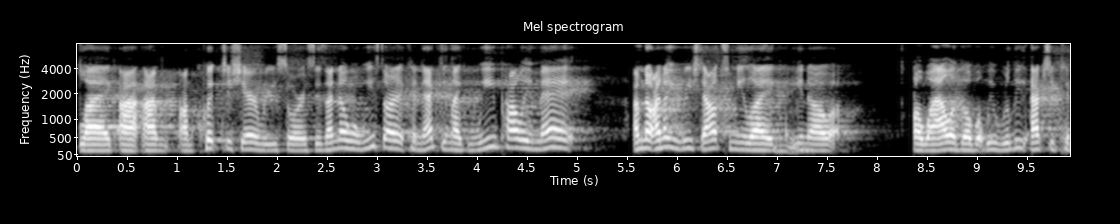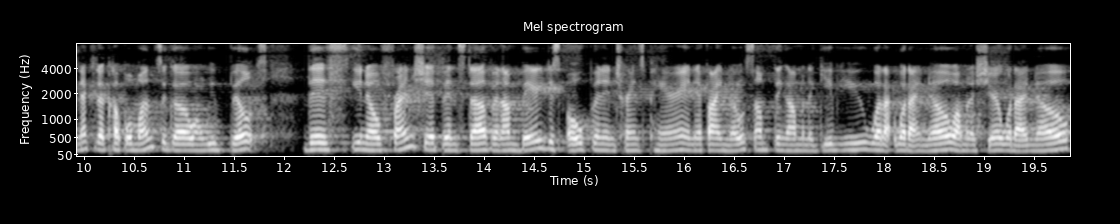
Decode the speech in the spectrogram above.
Like I, I'm, I'm quick to share resources. I know when we started connecting, like we probably met. I know I know you reached out to me like you mm-hmm. know a while ago, but we really actually connected a couple months ago, and we built this you know friendship and stuff and i'm very just open and transparent. And if i know something i'm going to give you what I, what I know. I'm going to share what i know.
